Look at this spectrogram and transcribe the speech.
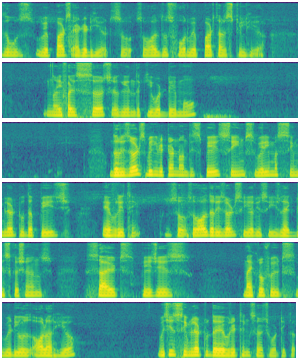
those web parts added here. So so all those four web parts are still here. Now if I search again the keyword demo The results being returned on this page seems very much similar to the page everything. So, so all the results here you see is like discussions, sites, pages, microfeeds, videos, all are here, which is similar to the everything search vertical.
